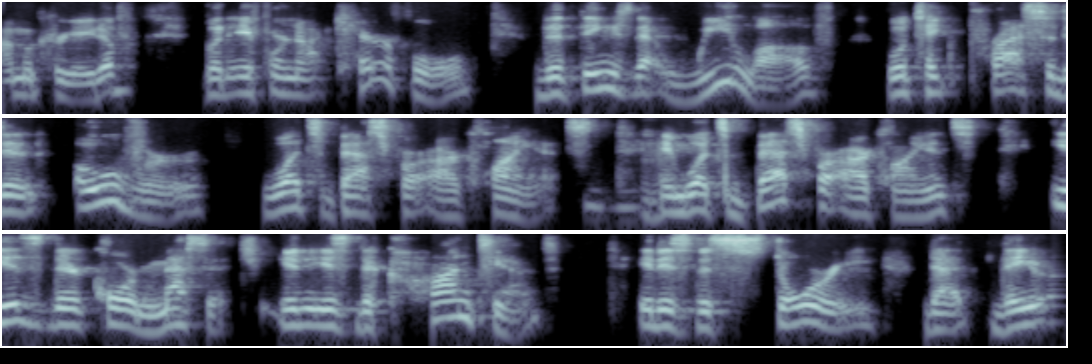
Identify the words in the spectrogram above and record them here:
I'm, a creative but if we're not careful the things that we love will take precedent over what's best for our clients. Mm-hmm. And what's best for our clients is their core message. It is the content, it is the story that they are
